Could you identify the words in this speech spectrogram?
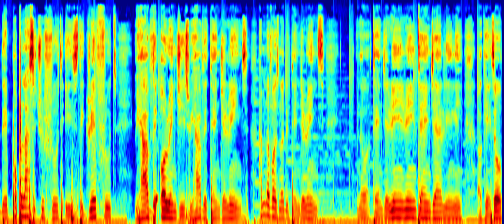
the popular citrus fruit is the grapefruit. We have the oranges. We have the tangerines. How many of us know the tangerines? No tangerine ring, tangerine okay so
